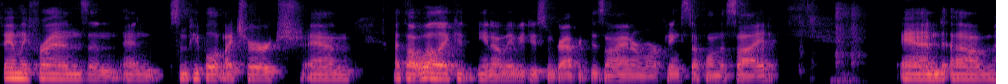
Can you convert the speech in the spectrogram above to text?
family friends and and some people at my church. And i thought well i could you know maybe do some graphic design or marketing stuff on the side. And um,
